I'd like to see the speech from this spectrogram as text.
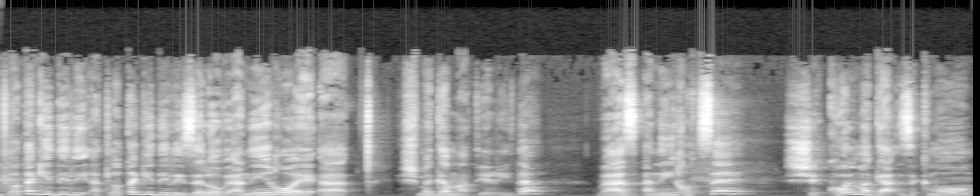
את לא תגידי לי, את לא תגידי לי זה לא, ואני רואה, אה, יש מגמת ירידה. ואז אני רוצה שכל מגע, זה כמו,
